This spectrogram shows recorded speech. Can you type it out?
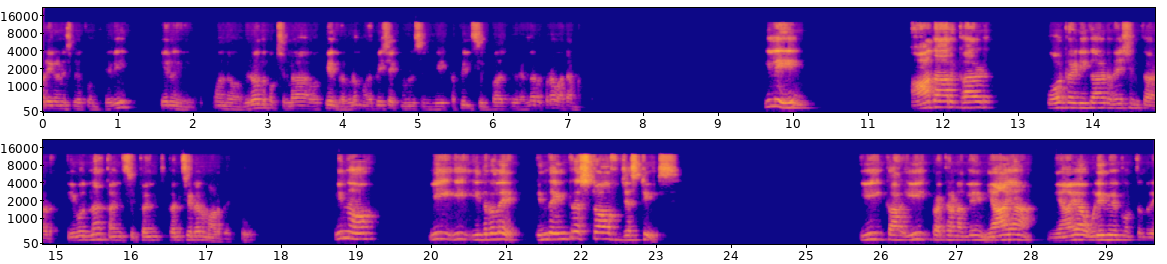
ಪರಿಗಣಿಸಬೇಕು ಅಂತ ಹೇಳಿ ಏನು ಒಂದು ವಿರೋಧ ಪಕ್ಷಗಳ ವಕೀಲರುಗಳು ಅಭಿಷೇಕ್ ಮನು ಸಿಂಘ್ವಿ, ಕಪಿಲ್ ಸಿಬ್ಬಲ್ ಇವರೆಲ್ಲರೂ ಕೂಡ ವಾದ ಮಾಡ್ತಾರೆ. ಇಲ್ಲಿ Aadhaar card, voter I D card, ration card ಇವನ್ನ ಕನ್ಸಿ ಕನ್ಸಿಡರ್ ಮಾಡಬೇಕು. ಇನ್ನು ಈ ಈ, ಇದರಲ್ಲೇ in the interest of justice ಈ ಕಾ, ಈ ಪ್ರಕರಣದಲ್ಲಿ ನ್ಯಾಯ ನ್ಯಾಯ ಉಳಿಬೇಕು ಅಂತಂದ್ರೆ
